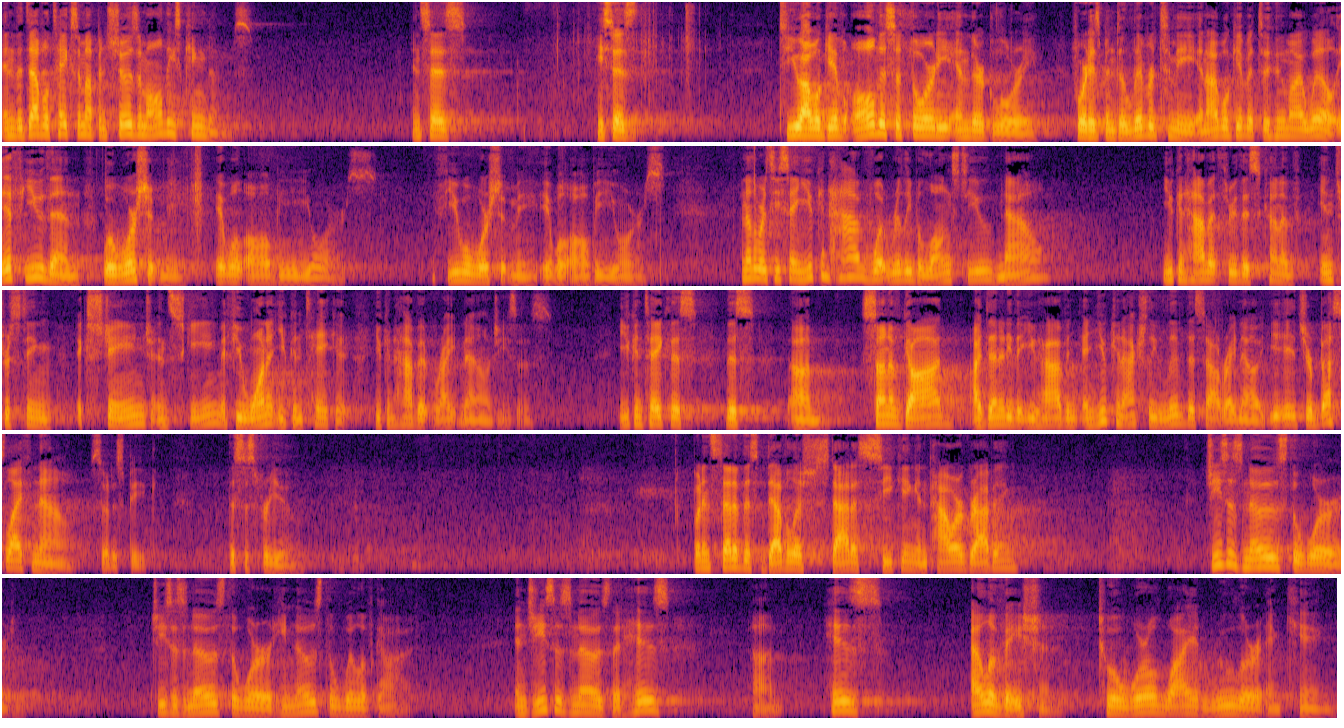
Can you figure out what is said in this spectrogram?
And the devil takes him up and shows him all these kingdoms and says, He says, To you I will give all this authority and their glory, for it has been delivered to me, and I will give it to whom I will. If you then will worship me, it will all be yours. If you will worship me, it will all be yours. In other words, he's saying you can have what really belongs to you now. You can have it through this kind of interesting exchange and scheme. If you want it, you can take it. You can have it right now, Jesus. You can take this, this um, Son of God identity that you have, and, and you can actually live this out right now. It's your best life now, so to speak. This is for you. But instead of this devilish status seeking and power grabbing, Jesus knows the Word. Jesus knows the Word. He knows the will of God. And Jesus knows that His, um, his elevation to a worldwide ruler and king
